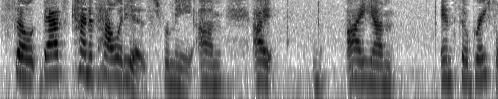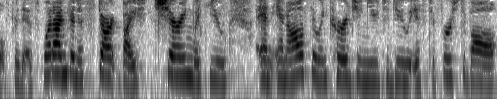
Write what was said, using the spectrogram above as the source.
So that's kind of how it is for me. Um, I, I um, am so grateful for this. What I'm going to start by sharing with you and, and also encouraging you to do is to first of all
